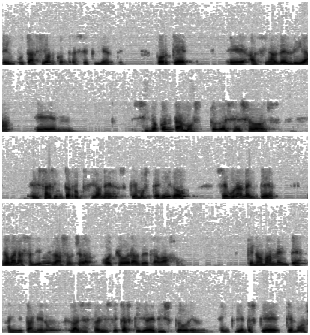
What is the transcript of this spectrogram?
imputación contra ese cliente. Porque eh, al final del día, em, si no contamos todos esos esas interrupciones que hemos tenido, seguramente no van a salir ni las ocho, horas de trabajo. Que normalmente, hay también las estadísticas que yo he visto en, clientes que, hemos,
